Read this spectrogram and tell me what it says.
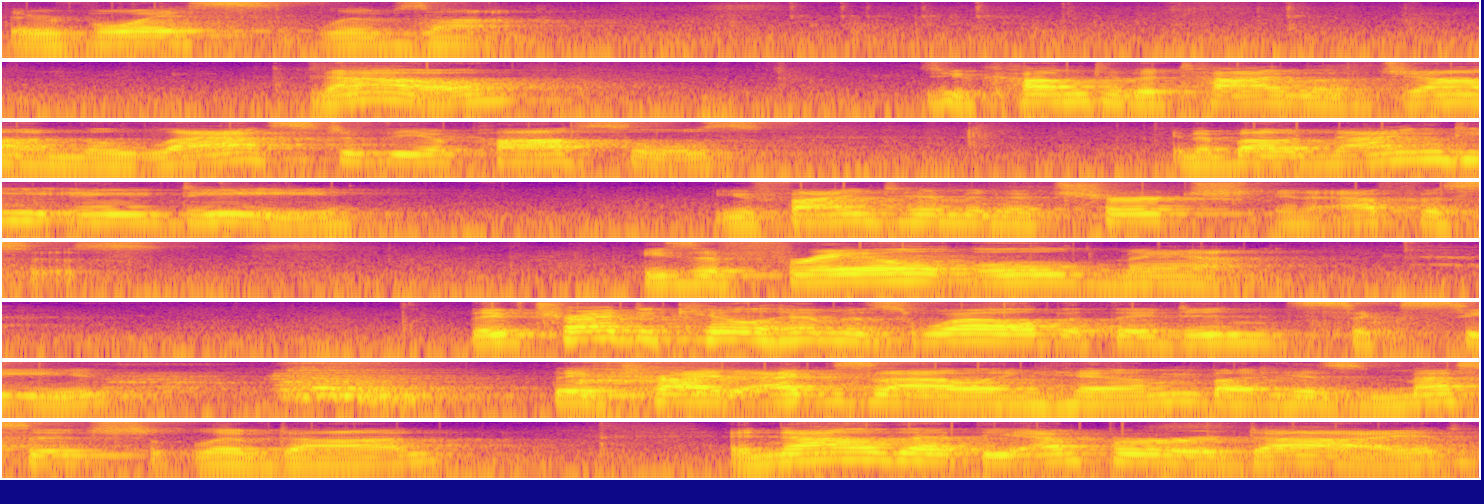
their voice lives on. Now, as you come to the time of John, the last of the apostles, in about 90 AD, you find him in a church in Ephesus. He's a frail old man. They've tried to kill him as well, but they didn't succeed. They've tried exiling him, but his message lived on. And now that the emperor died,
